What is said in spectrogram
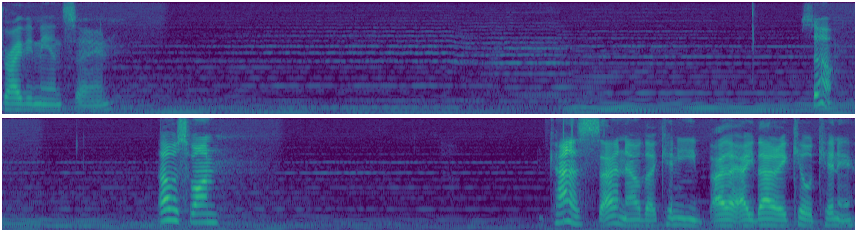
Driving me insane. So, that was fun. Kind of sad now that Kenny, I, I, that I killed Kenny.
